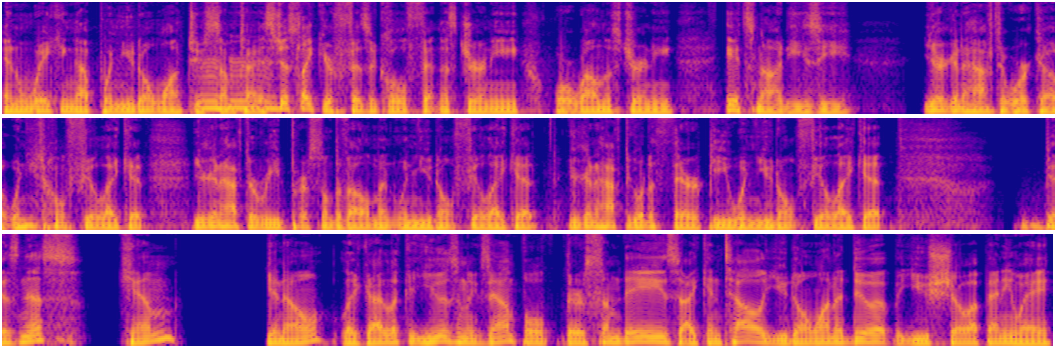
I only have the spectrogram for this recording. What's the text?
and waking up when you don't want to sometimes. Mm-hmm. It's just like your physical fitness journey or wellness journey. It's not easy. You're going to have to work out when you don't feel like it. You're going to have to read personal development when you don't feel like it. You're going to have to go to therapy when you don't feel like it. Business, Kim, you know, like I look at you as an example. There's some days I can tell you don't want to do it, but you show up anyway.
